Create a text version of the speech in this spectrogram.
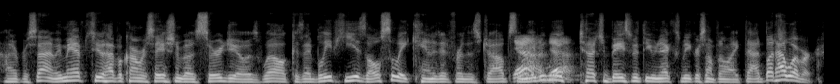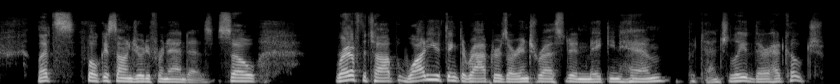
Hundred percent. We may have to have a conversation about Sergio as well because I believe he is also a candidate for this job. So yeah, maybe we touch base with you next week or something like that. But however, let's focus on Jordi Fernandez. So, right off the top, why do you think the Raptors are interested in making him potentially their head coach?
